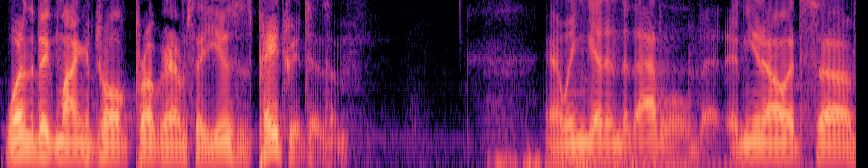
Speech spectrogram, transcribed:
one of the big mind control programs they use is patriotism. And we can get into that a little bit. And, you know, it's, uh,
